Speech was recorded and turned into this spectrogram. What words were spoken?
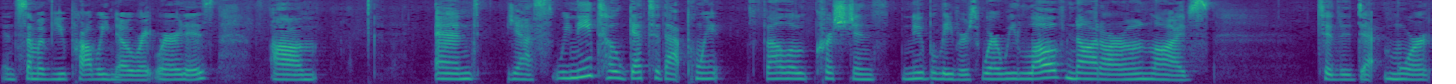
And some of you probably know right where it is. Um, and yes, we need to get to that point, fellow Christians, new believers, where we love not our own lives to the de- more.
